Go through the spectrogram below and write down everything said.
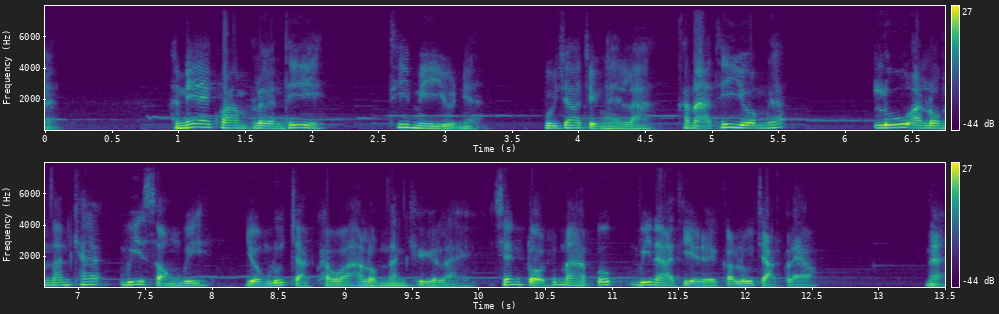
นะอันนี้ไอ้ความเพลินที่ที่มีอยู่เนี่ยพระเจ้าจึงให้ละ ขณะที่โยมเนี่ยรู้อารมณ์นั้นแค่วิสองวิ โยมรู้จักแล้วว่าอารมณ์นั้นคืออะไร เช่นโกรธขึ้นมาปุ๊บวินาทีเลยก็รู้จักแล้วนะ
